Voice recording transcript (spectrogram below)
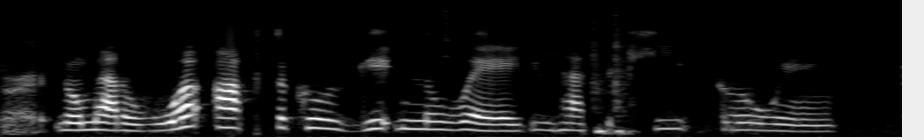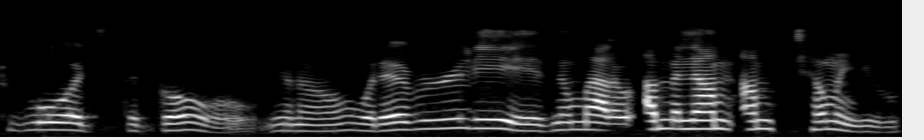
all right, No matter what obstacles get in the way, you have to keep going towards the goal. You know, whatever it is. No matter. I mean, I'm I'm telling you,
